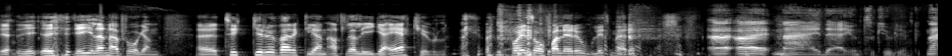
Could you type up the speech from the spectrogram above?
jag, jag, jag, gillar den här frågan. Eh, tycker du verkligen att La Liga är kul? Vad i så fall är roligt med det? Äh, äh, nej, det är ju inte så kul egentligen.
